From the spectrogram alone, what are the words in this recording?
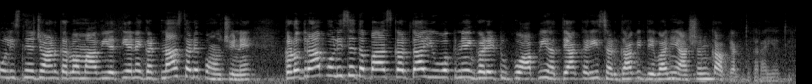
પોલીસને જાણ કરવામાં આવી હતી અને ઘટના સ્થળે પહોંચીને કડોદરા પોલીસે તપાસ કરતા યુવકને ગળે ટૂંપો આપી હત્યા કરી સળગાવી દેવાની આશંકા વ્યક્ત કરાઈ હતી.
